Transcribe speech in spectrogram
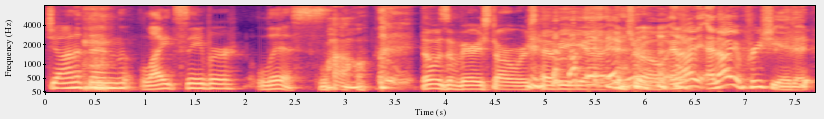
Jonathan Lightsaber Liss. Wow, that was a very Star Wars heavy uh, intro, and I and I appreciate it.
